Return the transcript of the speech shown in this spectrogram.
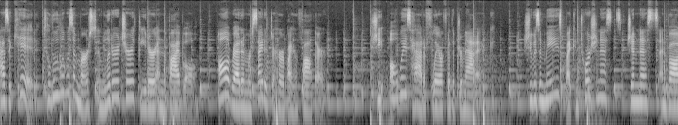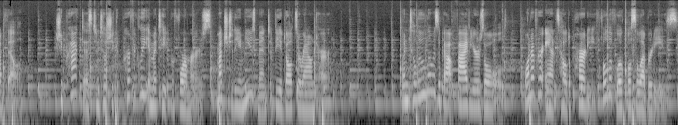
As a kid, Tallulah was immersed in literature, theater, and the Bible, all read and recited to her by her father. She always had a flair for the dramatic. She was amazed by contortionists, gymnasts, and vaudeville. She practiced until she could perfectly imitate performers, much to the amusement of the adults around her. When Tallulah was about five years old, one of her aunts held a party full of local celebrities.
